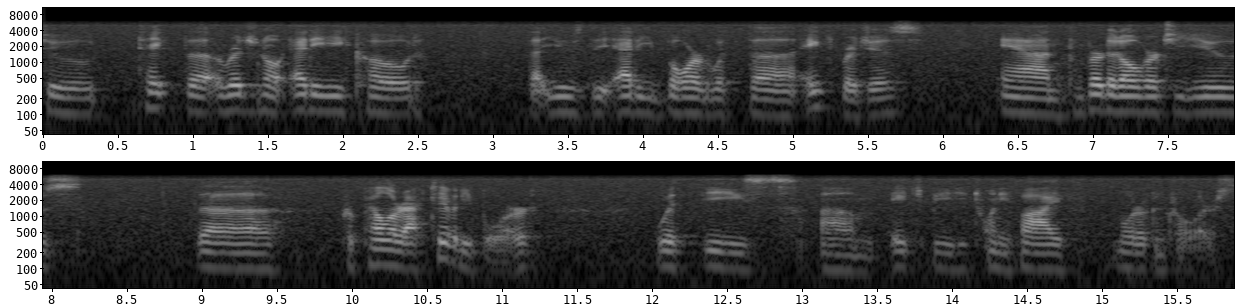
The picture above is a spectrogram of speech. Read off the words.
to take the original Eddie code that used the Eddie board with the H bridges and converted over to use the propeller activity board with these um, HB25 motor controllers.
